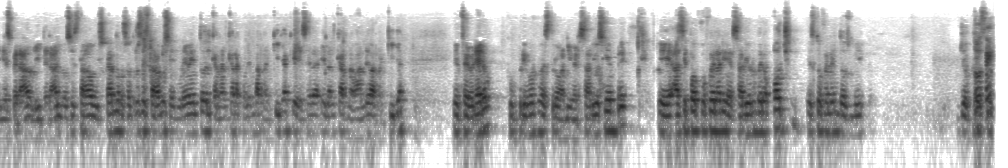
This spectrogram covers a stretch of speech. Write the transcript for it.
inesperado, literal, no se estaba buscando. Nosotros estábamos en un evento del canal Caracol en Barranquilla, que ese era, el carnaval de Barranquilla, en febrero. Cumplimos nuestro aniversario siempre. Eh, hace poco fue el aniversario número 8. Esto fue en el 2000. Yo creo 12.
